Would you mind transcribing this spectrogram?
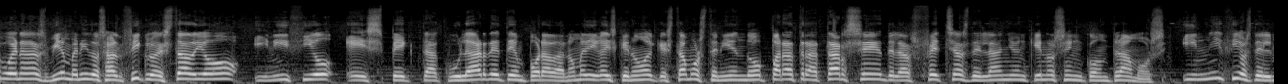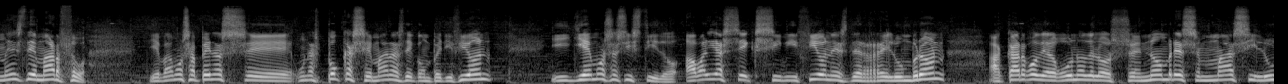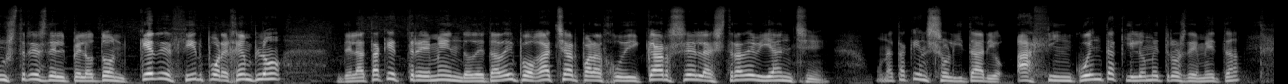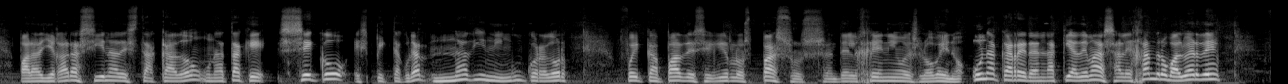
Buenas, bienvenidos al Ciclo Estadio, inicio espectacular de temporada, no me digáis que no, el que estamos teniendo para tratarse de las fechas del año en que nos encontramos, inicios del mes de marzo, llevamos apenas eh, unas pocas semanas de competición y ya hemos asistido a varias exhibiciones de relumbrón a cargo de alguno de los eh, nombres más ilustres del pelotón. ¿Qué decir, por ejemplo, del ataque tremendo de Tadej Pogachar para adjudicarse la Strade Bianchi. Un ataque en solitario a 50 kilómetros de meta para llegar a Siena destacado. Un ataque seco, espectacular. Nadie, ningún corredor fue capaz de seguir los pasos del genio esloveno. Una carrera en la que además Alejandro Valverde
